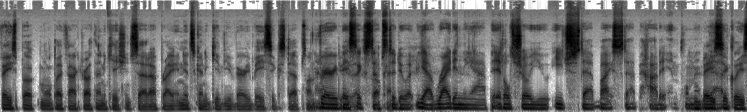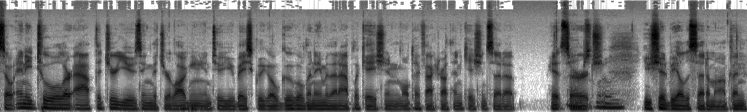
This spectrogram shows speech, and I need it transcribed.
Facebook multi-factor authentication setup, right? And it's going to give you very basic steps on how Very to do basic that. steps Okay. to do it. Yeah, right in the app, it'll show you each step by step how to implement. that. Basically, so any tool or app that you're using that you're logging into, you basically go Google the name of that application, multi-factor authentication setup, hit search. Absolutely. You should be able to set them up, and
